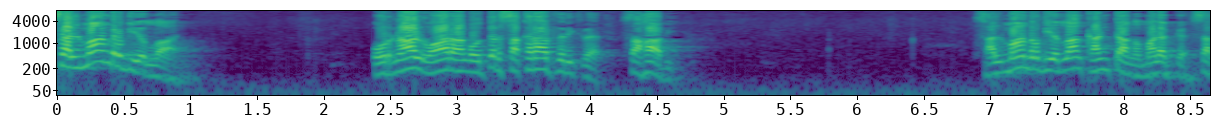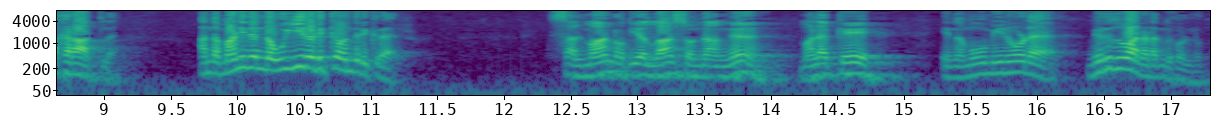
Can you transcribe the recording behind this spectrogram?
சல்மான் ரதி ஒரு நாள் வாராங்க ஒருத்தர் சக்கராத்தில் இருக்கிறார் சஹாபி. சல்மான் ரதி எல்லாம் கண்டாங்க மலக்க சக்கராத்துல. அந்த மனிதன் உயிர் எடுக்க வந்திருக்கிறார். சல்மான் ரதி எல்லாம் சொன்னாங்க மலக்கே இந்த மூமினோட மிருதுவா நடந்து கொள்ளும்.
